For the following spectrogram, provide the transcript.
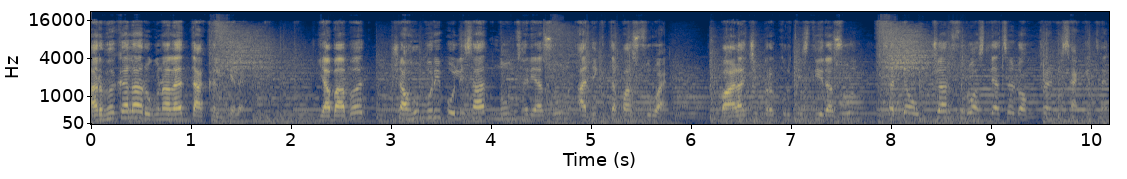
अर्भकाला रुग्णालयात दाखल केलं. याबाबत शाहूपुरी पोलिसात नोंद झाली असून अधिक तपास सुरू आहे. बाळाची प्रकृती स्थिर असून सध्या उपचार सुरू असल्याचं डॉक्टरांनी सांगितलंय.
